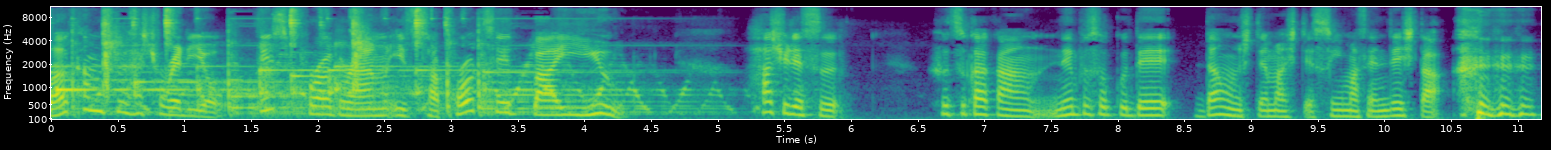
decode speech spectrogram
Welcome to Hash Radio. This program is supported by you. ハッシュです。2日間寝不足でダウンしてましてすいませんでした。昨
